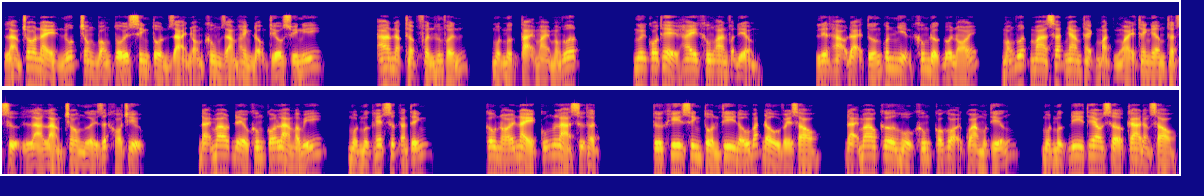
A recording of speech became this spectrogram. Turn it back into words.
làm cho này núp trong bóng tối sinh tồn giả nhóm không dám hành động thiếu suy nghĩ. A nặc thập phần hưng phấn, một mực tại mài móng vớt ngươi có thể hay không an phận điểm? Liệt hạo đại tướng quân nhịn không được đôi nói, móng vuốt ma sát nham thạch mặt ngoài thanh âm thật sự là làm cho người rất khó chịu. Đại mao đều không có làm ở mỹ, một mực hết sức an tĩnh. Câu nói này cũng là sự thật từ khi sinh tồn thi đấu bắt đầu về sau, đại mao cơ hồ không có gọi qua một tiếng, một mực đi theo sở ca đằng sau,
